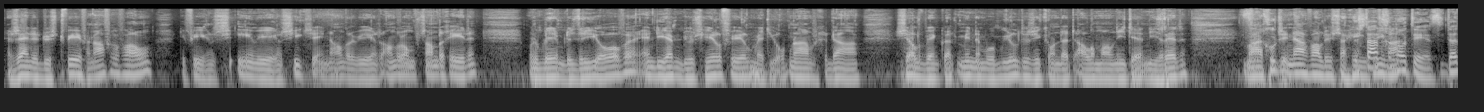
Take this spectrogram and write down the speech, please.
Er zijn er dus twee van afgevallen. Die wegens, één wegens ziekte en de andere wegens andere omstandigheden. Maar er bleven er drie over. En die hebben dus heel veel met die opnames gedaan. Zelf ben ik wat minder mobiel, dus ik kon dat allemaal niet, eh, niet redden. Maar goed, in ieder geval, dus dat Er ging staat prima. genoteerd. Dat,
